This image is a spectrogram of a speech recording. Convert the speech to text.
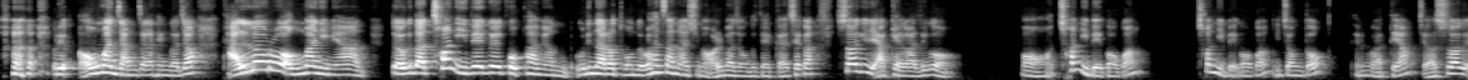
우리 억만 장자가 된 거죠. 달러로 억만이면 또 여기다 1200을 곱하면 우리나라 돈으로 환산하시면 얼마 정도 될까요? 제가 수학이 약해가지고 어 1200억 원? 1200억 원? 이 정도 되는 것 같아요. 제가 수학을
